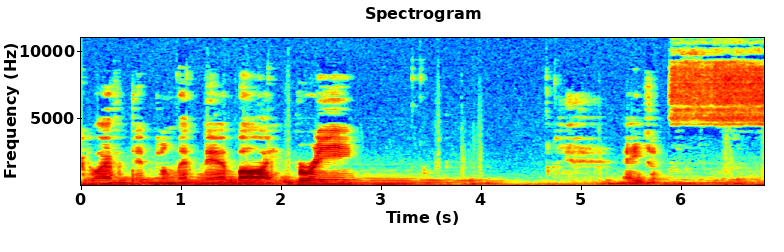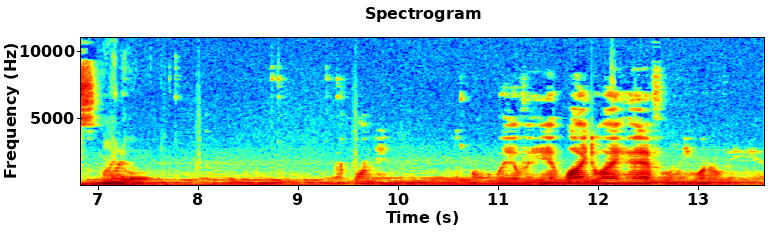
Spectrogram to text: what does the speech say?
Do I have a diplomat nearby? Bree. agents. My lord. One in all the way over here. Why do I have only one over here?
